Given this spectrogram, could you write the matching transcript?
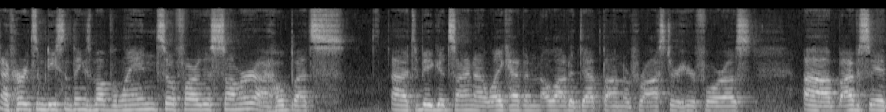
I've heard some decent things about Vilain so far this summer. I hope that's uh, to be a good sign. I like having a lot of depth on the roster here for us. Uh, obviously,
